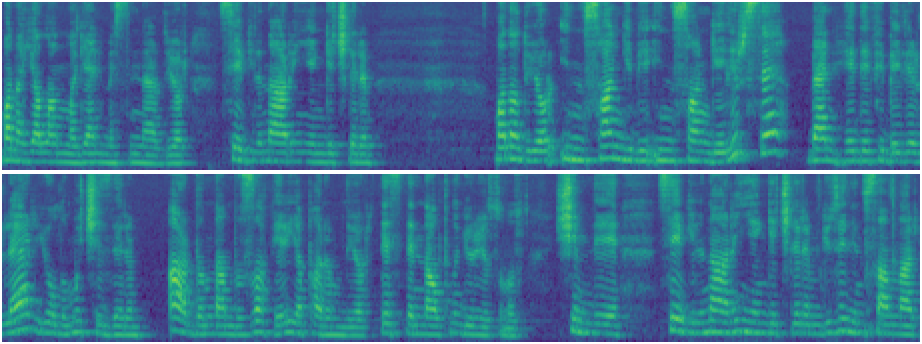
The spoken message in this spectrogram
Bana yalanla gelmesinler diyor. Sevgili narin yengeçlerim bana diyor insan gibi insan gelirse ben hedefi belirler yolumu çizerim. Ardından da zaferi yaparım diyor. Destenin altını görüyorsunuz. Şimdi sevgili narin yengeçlerim güzel insanlar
